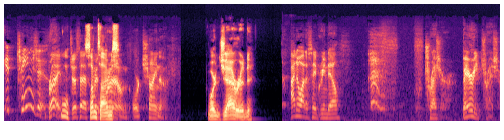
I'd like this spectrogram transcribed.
it changes. Right. Yeah, Just ask sometimes. Chris Brown or China. Or Jared. I know how to save Greendale. Treasure. Buried treasure.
